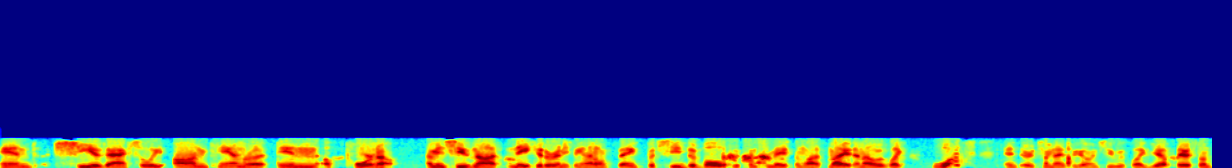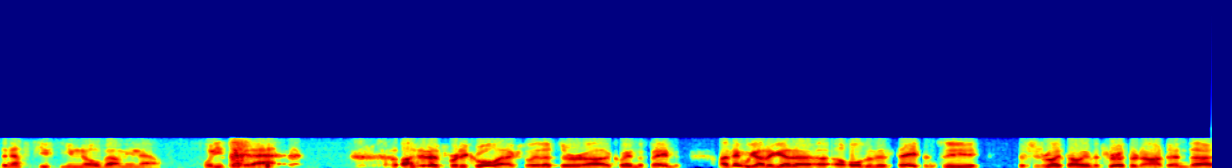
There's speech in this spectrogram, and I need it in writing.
and she is actually on camera in a porno. I mean, she's not naked or anything, I don't think, but she divulged this information last night, and I was like, "What?" And or two nights ago, and she was like, "Yep, there's something else you you know about me now." What do you think of that? I think that's pretty cool, actually. That's her uh, claim to fame. I think we got to get a, a hold of this tape and see if she's really telling the truth or not. And uh,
